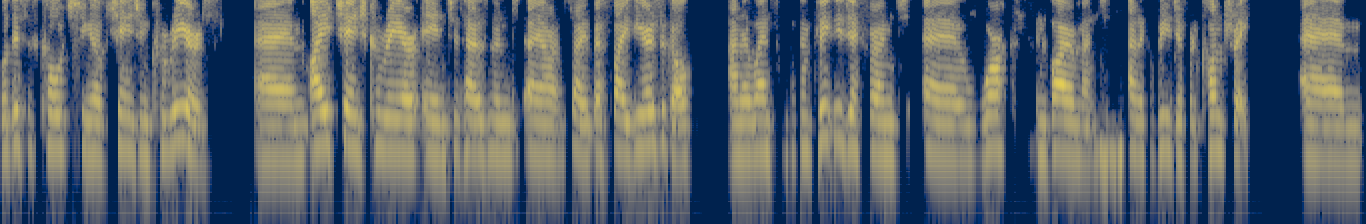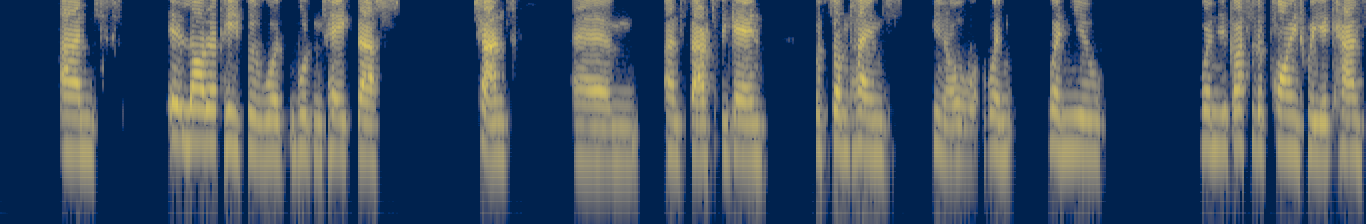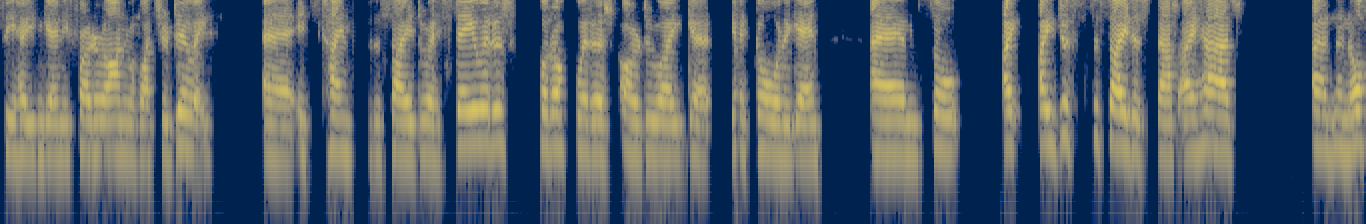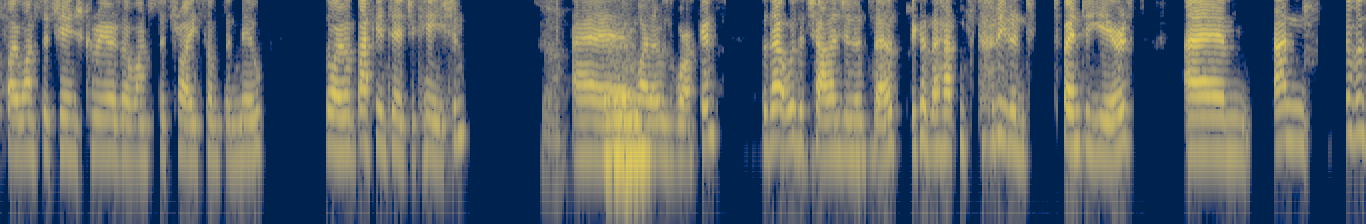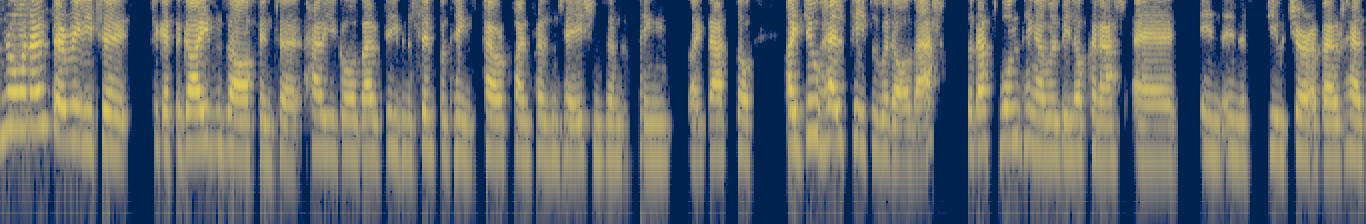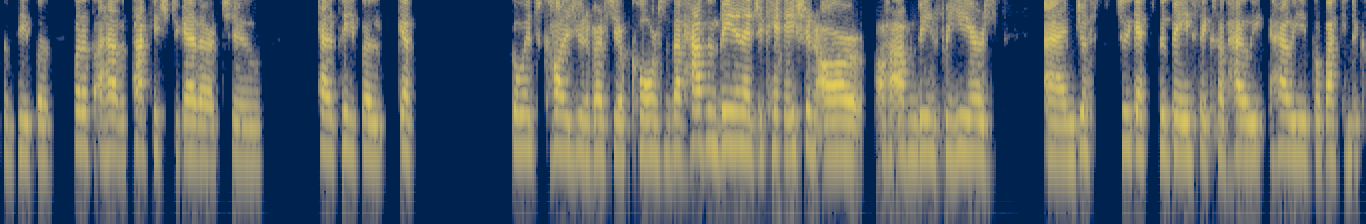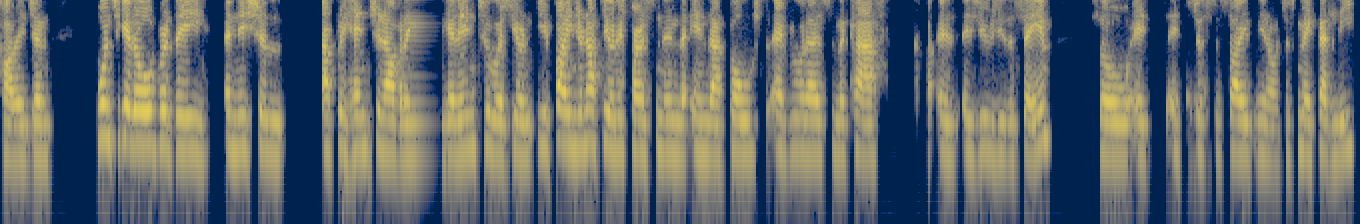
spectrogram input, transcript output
but this is coaching of changing careers. Um, I changed career in 2000, uh, sorry, about five years ago, and I went from a completely different uh, work environment and a completely different country. Um, and a lot of people would wouldn't take that chance um, and start again. But sometimes, you know, when when you when you got to the point where you can't see how you can get any further on with what you're doing, uh, it's time to decide do I stay with it, put up with it, or do I get get going again? Um, so I I just decided that I had and enough. I wanted to change careers. I wanted to try something new. So I went back into education Yeah. uh, while I was working. So that was a challenge in itself because I hadn't studied in 20 years. Um, and there was no one out there really to, to get the guidance off into how you go about even the simple things, PowerPoint presentations and things like that. So I do help people with all that. So that's one thing I will be looking at uh, in in the future about helping people. But if I have a package together to help people get go into college, university, or courses that haven't been in education or, or haven't been for years, and um, just to get to the basics of how how you go back into college. And once you get over the initial apprehension of it and get into it, you you find you're not the only person in the in that boat. Everyone else in the class is, is usually the same. So it's it's just decide you know just make that leap.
